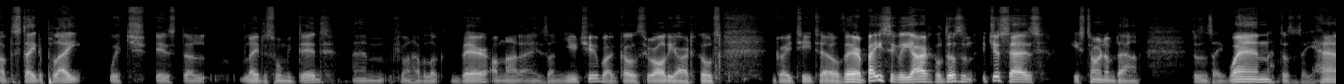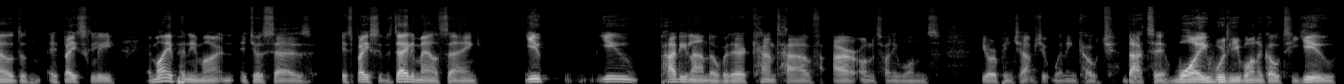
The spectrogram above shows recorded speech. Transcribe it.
of the State of Play, which is the latest one we did. Um, if you want to have a look there on that, uh, is on YouTube. I go through all the articles in great detail there. Basically, the article doesn't. It just says he's turned them down. Doesn't say when. Doesn't say how. Doesn't. It basically, in my opinion, Martin, it just says it's basically the Daily Mail saying you, you, Paddy Land over there can't have our under 21s European Championship winning coach. That's it. Why would he want to go to you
